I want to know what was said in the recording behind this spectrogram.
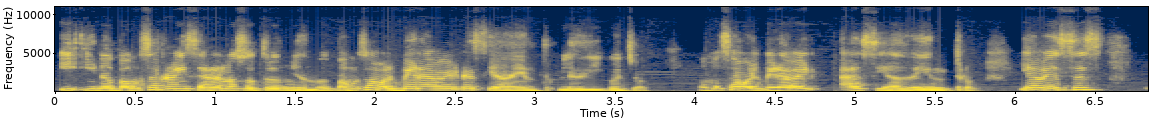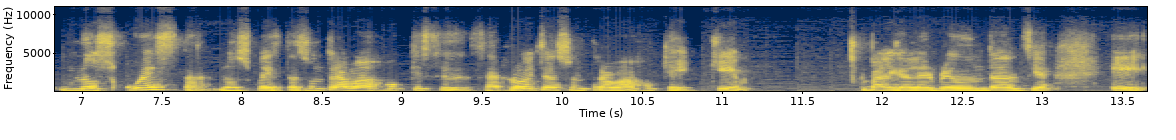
y, y, nos vamos a revisar a nosotros mismos, vamos a volver a ver hacia adentro, le digo yo vamos a volver a ver hacia adentro. Y a veces nos cuesta, nos cuesta, es un trabajo que se desarrolla, es un trabajo que hay que, valga la redundancia, eh,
